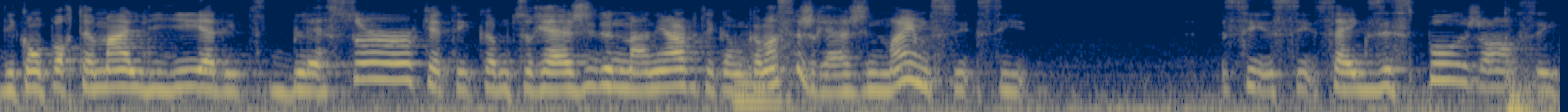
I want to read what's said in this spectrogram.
des comportements liés à des petites blessures, que t'es comme tu réagis d'une manière, puis t'es comme comment ça je réagis de même, c'est c'est- c'est- c'est- ça existe pas, genre, c'est...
